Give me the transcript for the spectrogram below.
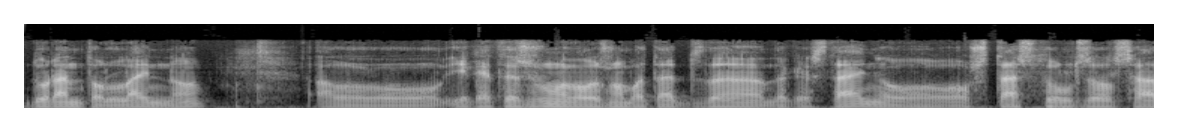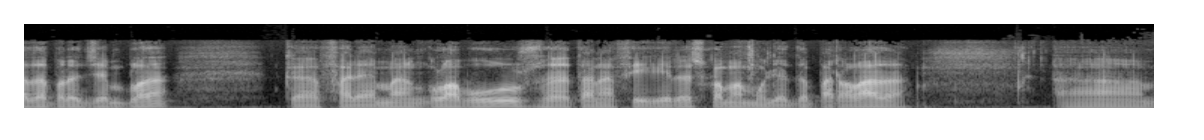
durant tot l'any, no? El, I aquesta és una de les novetats d'aquest any, o els tàstols d'alçada, per exemple, que farem en globus eh, tant a Figueres com a Mollet de Paralada. Uh,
